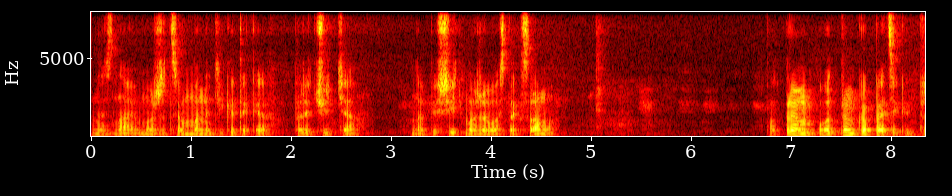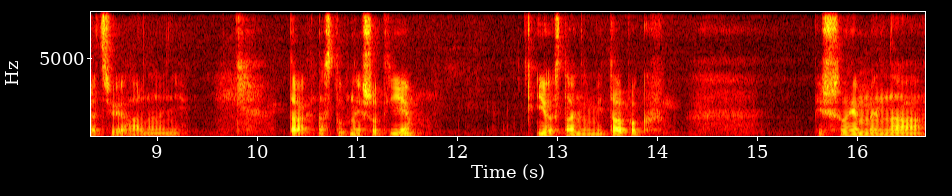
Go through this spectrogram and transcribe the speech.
Не знаю, може це в мене тільки таке перечуття. Напишіть, може у вас так само. От прям, от прям капець, як він працює гарно на ній. Так, наступний шот є. І останній мій тапок. Пішли ми на.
